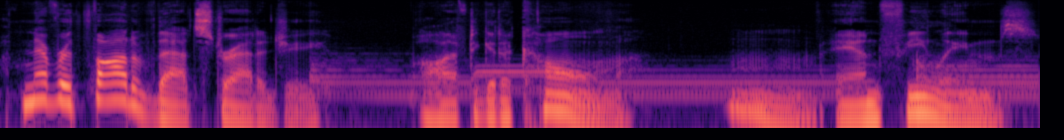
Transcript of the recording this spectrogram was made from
I've never thought of that strategy. I'll have to get a comb. Hmm, and feelings.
